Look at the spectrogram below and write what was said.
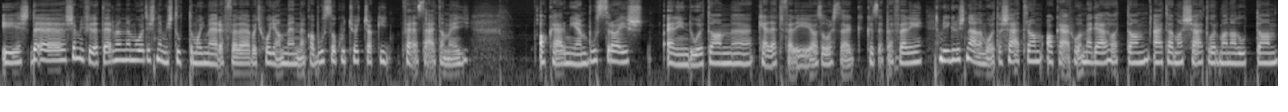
És, de semmiféle tervem nem volt, és nem is tudtam, hogy merre fele, vagy hogyan mennek a buszok, úgyhogy csak így felszálltam egy akármilyen buszra, és elindultam kelet felé, az ország közepe felé. Végül is nálam volt a sátram, akárhol megállhattam, általában sátorban aludtam,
